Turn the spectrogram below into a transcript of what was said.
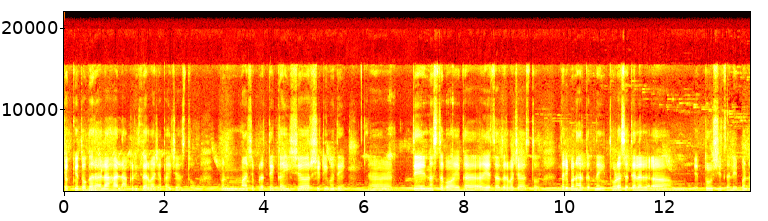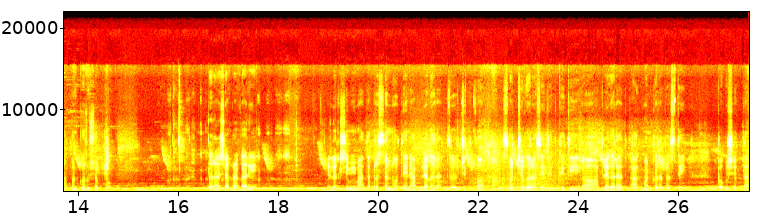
शक्यतो घराला हा लाकडीच दरवाजा पाहिजे असतो. पण माझ्या प्रत्येक काही शहर सिटीमध्ये ते नसतं बाबा एका याचा दरवाजा असतो. तरी पण हरकत नाही. थोडासा त्याला तुळशीचा तुळशीचं लेपन आपण करू शकतो. तर अशा प्रकारे लक्ष्मी माता प्रसन्न होते आणि आपल्या घरात जर जितकं स्वच्छ घर असेल तितकी ती आपल्या घरात आगमन करत असते. बघू शकता.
